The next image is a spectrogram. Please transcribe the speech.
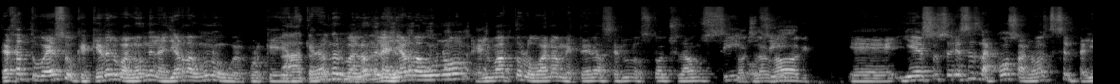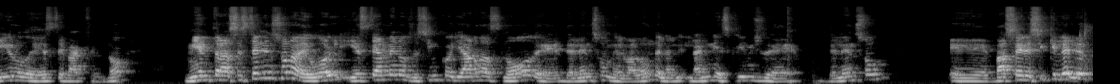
Deja tú eso, que quede el balón en la yarda 1, güey, porque Ah, quedando el balón en la yarda 1, el vato lo van a meter a hacer los touchdowns, sí o sí. Eh, y eso es, esa es la cosa, ¿no? Este es el peligro de este backfield, ¿no? Mientras estén en zona de gol y esté a menos de 5 yardas, ¿no? De, del end zone, del balón, de la, la línea de scrimmage de, del end zone, eh, va a ser Ezekiel Elliott,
